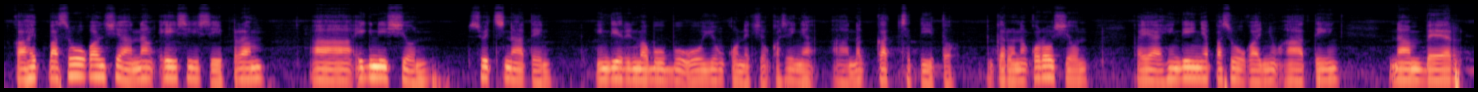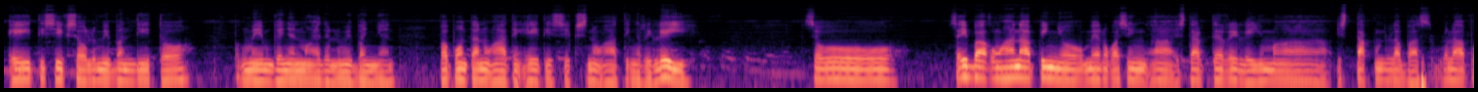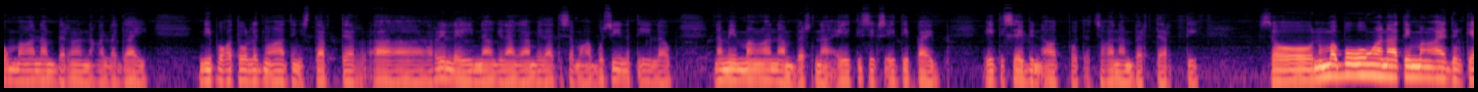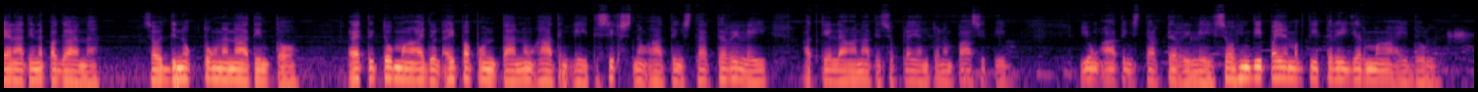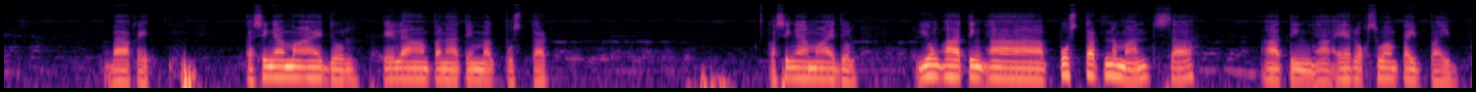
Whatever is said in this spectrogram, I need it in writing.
kahit pasukan siya ng ACC from ah, ignition switch natin, hindi rin mabubuo yung connection kasi nga ah, nag-cut siya dito. Nagkaroon ng corrosion, kaya hindi niya pasukan yung ating number 86 so lumiban dito pag may ganyan mga idol lumiban yan papunta ng ating 86 ng ating relay so sa iba kung hanapin nyo meron kasing ah, starter relay yung mga stock na labas wala pong mga number na nakalagay hindi po katulad ng ating starter ah, relay na ginagamit natin sa mga busina at ilaw na may mga numbers na 86, 85, 87 output at saka number 30 So, nung mabuo nga natin mga idol, kaya natin napagana. So, dinuktong na natin to. At ito mga idol ay papunta nung ating 86 ng ating starter relay at kailangan natin supplyan to ng positive yung ating starter relay. So, hindi pa yan magti-trigger mga idol. Bakit? Kasi nga mga idol, kailangan pa natin mag-push start. Kasi nga mga idol, yung ating ah, push start naman sa ating uh, Aerox 155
